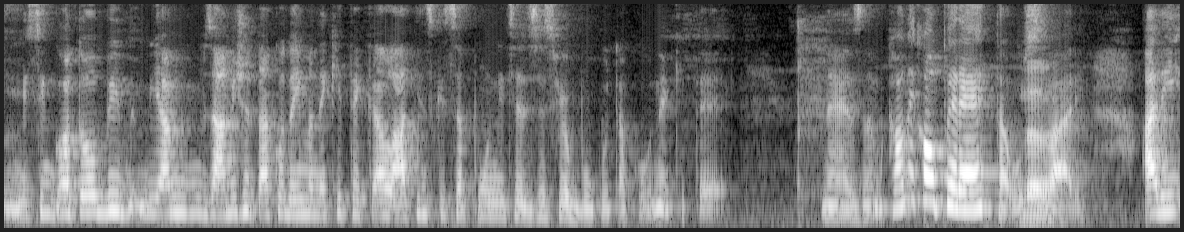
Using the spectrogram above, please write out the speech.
Mislim, gotovo bi, ja zamišljam tako da ima neke te latinske sapunice, da se svi obuku tako u neke te, ne znam, kao neka opereta u Da. stvari. Ali uh,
